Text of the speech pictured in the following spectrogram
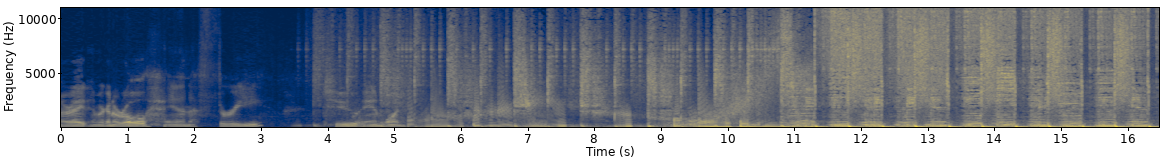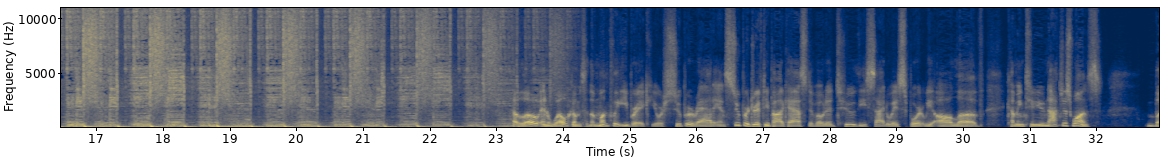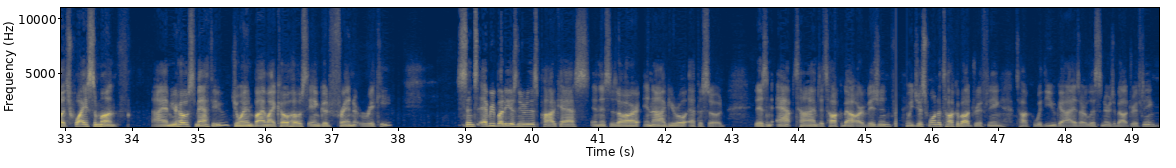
All right, and we're gonna roll in three, two, and one. Hello and welcome to the monthly e-break, your super rad and super drifty podcast devoted to the sideways sport we all love, coming to you not just once, but twice a month. I am your host Matthew, joined by my co-host and good friend Ricky. Since everybody is new to this podcast and this is our inaugural episode, it is an apt time to talk about our vision. We just want to talk about drifting, talk with you guys, our listeners about drifting,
